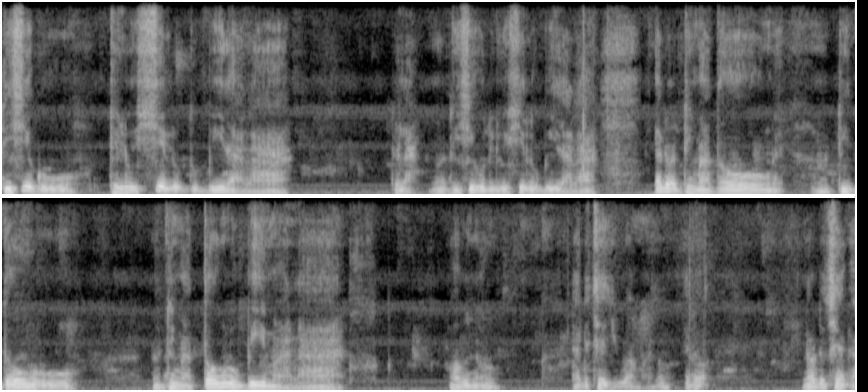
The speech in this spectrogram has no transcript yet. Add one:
ဒီရှစ်ကိုဒီလိုရှစ်လို့သူပေးတာလားဒီလားနော်ဒီရှစ်ကိုဒီလိုရှစ်လို့ပေးတာလား အဲ့တော့ဒီမှာ3တဲ့နော်ဒီ3ကိုနော်ဒီမှာ3လို့ပေးမှာလားဟုတ်ပြီနော်ဒါတစ်ချက်ယူရမှာနော်အဲ့တော့နောက်တစ်ချက်က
